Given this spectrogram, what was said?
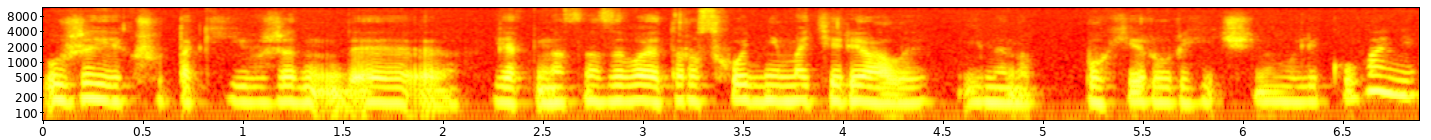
вже якщо такі вже, е, як нас називають, розходні матеріали іменно по хірургічному лікуванню,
